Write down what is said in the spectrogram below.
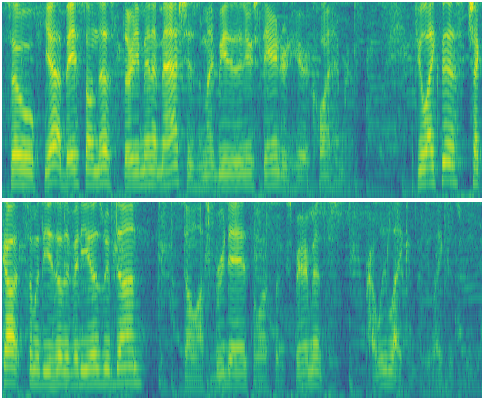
So yeah, based on this, 30 minute mashes might be the new standard here at Clawhammer. If you like this, check out some of these other videos we've done. Done lots of brew days, done lots of experiments. You probably like them if you like this video.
